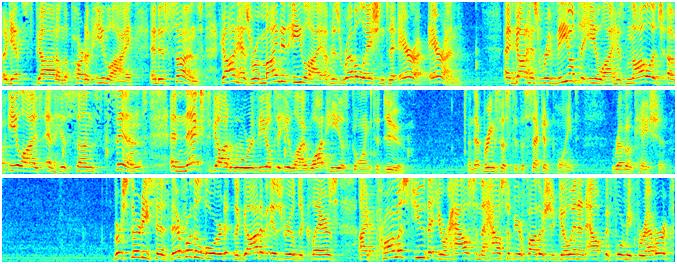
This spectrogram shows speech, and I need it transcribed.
against God on the part of Eli and his sons. God has reminded Eli of his revelation to Aaron, and God has revealed to Eli his knowledge of Eli's and his sons' sins. And next, God will reveal to Eli what he is going to do. And that brings us to the second point revocation. Verse 30 says, Therefore the Lord, the God of Israel, declares, I promised you that your house and the house of your father should go in and out before me forever.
